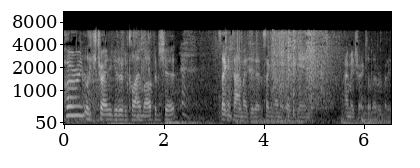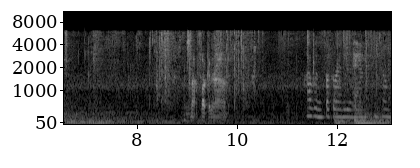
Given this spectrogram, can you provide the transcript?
Hurry!" Like trying to get her to climb up and shit. Second time I did it. Second time I played the game, I made sure I killed everybody. I was not fucking around. I wouldn't fuck around either, man. You tell me.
